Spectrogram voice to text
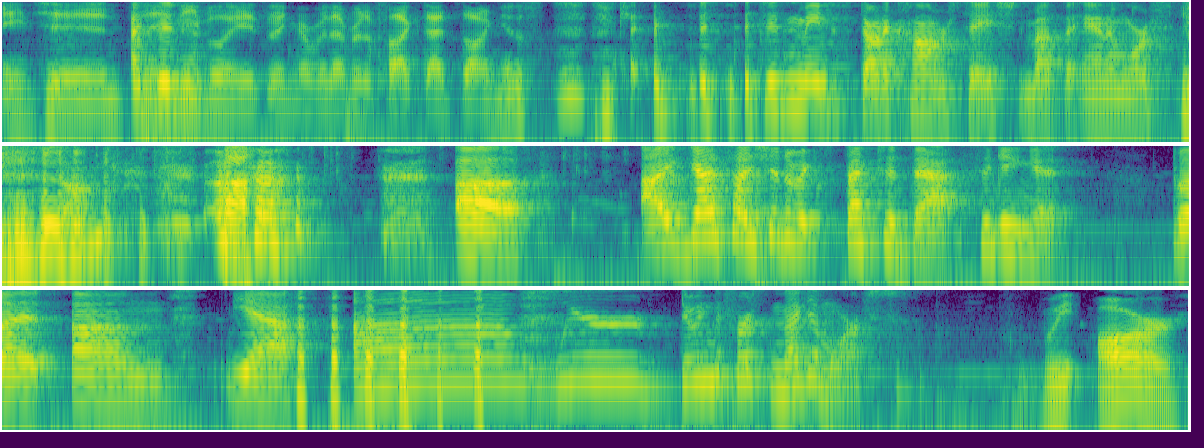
ancient city blazing or whatever the fuck that song is. it, it, it didn't mean to start a conversation about the Animorphs theme song. uh, I guess I should have expected that singing it, but um, yeah. Uh, we're doing the first Megamorphs. We are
